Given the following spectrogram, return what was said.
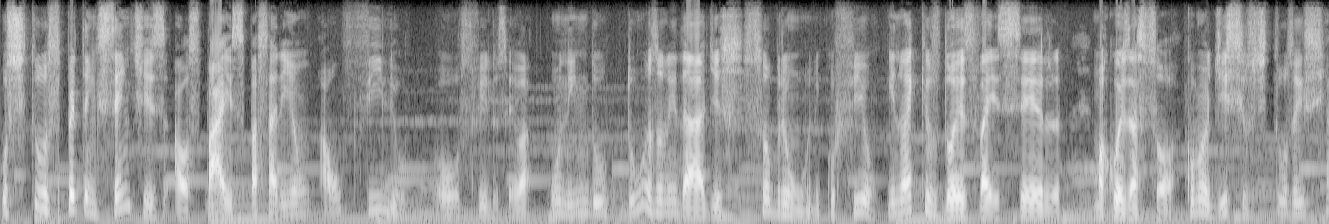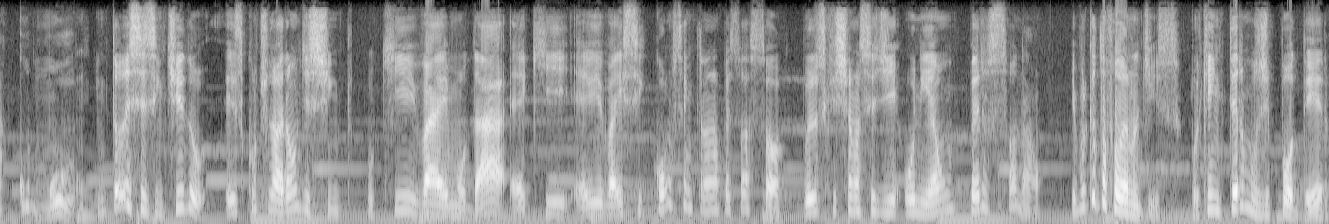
Os títulos pertencentes aos pais passariam ao filho, ou os filhos, sei lá, unindo duas unidades sobre um único fio. E não é que os dois vai ser uma coisa só. Como eu disse, os títulos eles se acumulam. Então, nesse sentido, eles continuarão distintos. O que vai mudar é que ele vai se concentrar na pessoa só. Por isso que chama-se de união personal. E por que eu tô falando disso? Porque em termos de poder,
